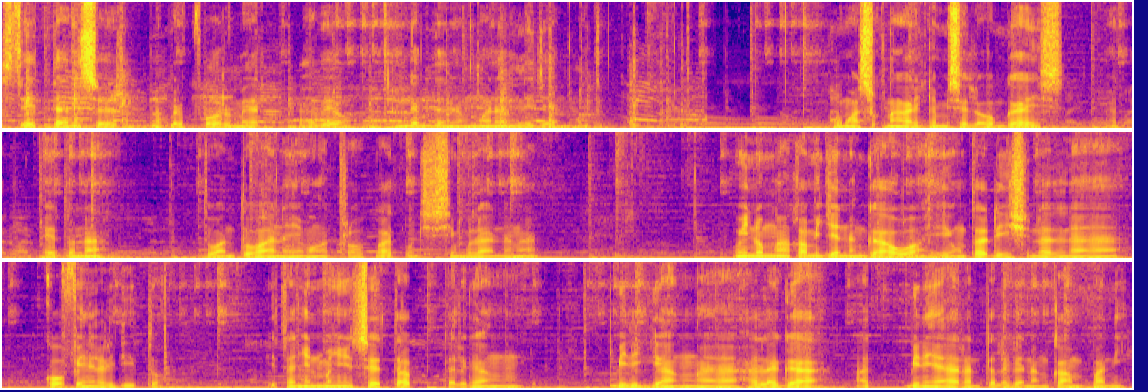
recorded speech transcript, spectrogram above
street dancer na performer. Grabe oh. Ang ganda ng mga nila dyan. Pumasok na nga rin kami sa loob guys. At eto na. Tuwan-tuwa na yung mga tropa at magsisimula na nga. Uminom nga kami dyan ng gawa, yung traditional na coffee nila dito. Kita nyo naman yung setup, talagang binigang ah, halaga at binayaran talaga ng company.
